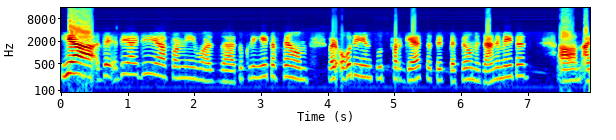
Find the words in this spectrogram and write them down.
Yeah, the the idea for me was uh, to create a film where audience would forget that it, the film is animated. Um, I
